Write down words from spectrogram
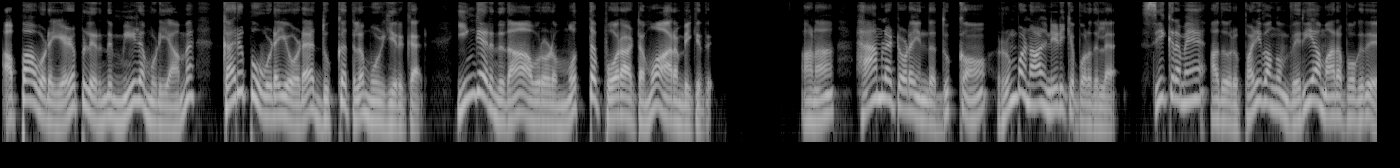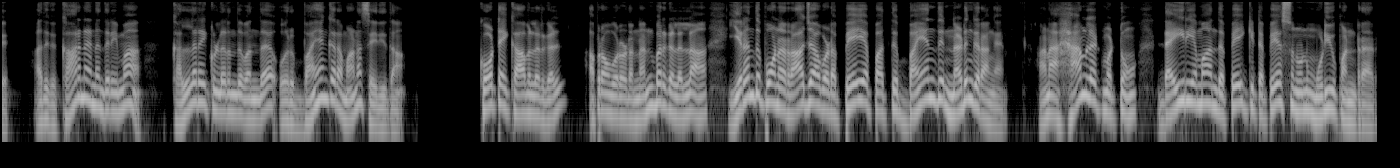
அப்பாவோட இழப்பிலிருந்து மீள முடியாம கருப்பு உடையோட துக்கத்துல மூழ்கியிருக்கார். இங்க இருந்து தான் அவரோட மொத்த போராட்டமும் ஆரம்பிக்குது. ஆனா ஹாம்லெட்டோட இந்த துக்கம் ரொம்ப நாள் நீடிக்க போறதில்ல. சீக்கிரமே அது ஒரு பழிவாங்கும் வெறியா மாறப்போகுது. அதுக்கு காரணம் என்ன தெரியுமா? கல்லறைக்குள்ளிருந்து வந்த ஒரு பயங்கரமான செய்திதான். கோட்டை காவலர்கள் அப்புறம் அவரோட நண்பர்கள் எல்லாம் இறந்து போன ராஜாவோட பேய பார்த்து பயந்து நடுங்குறாங்க. ஆனா ஹாம்லெட் மட்டும் தைரியமா அந்த பேய்கிட்ட பேசணும்னு முடிவு பண்றார்.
